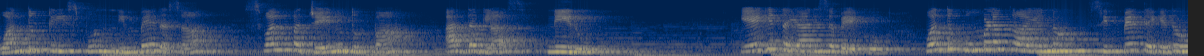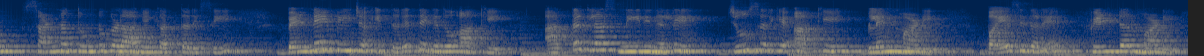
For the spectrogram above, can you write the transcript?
ಒಂದು ಟೀ ಸ್ಪೂನ್ ನಿಂಬೆ ರಸ, ಸ್ವಲ್ಪ ಜೇನುತುಪ್ಪ, ಅರ್ಧ ಗ್ಲಾಸ್ ನೀರು. ಹೇಗೆ ತಯಾರಿಸಬೇಕು? ಒಂದು ಕುಂಬಳಕಾಯನ್ನು ಸಿಪ್ಪೆ ತೆಗೆದು ಸಣ್ಣ ತುಂಡುಗಳಾಗಿ ಕತ್ತರಿಸಿ, ಬೆಣ್ಣೆ ಬೀಜ ಇದ್ದರೆ ತೆಗೆದು ಹಾಕಿ, ಅರ್ಧ ಗ್ಲಾಸ್ ನೀರಿನಲ್ಲಿ ಜ್ಯೂಸರ್ಗೆ ಹಾಕಿ ಬ್ಲೆಂಡ್ ಮಾಡಿ. ಬಯಸಿದರೆ ಫಿಲ್ಟರ್ ಮಾಡಿ.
